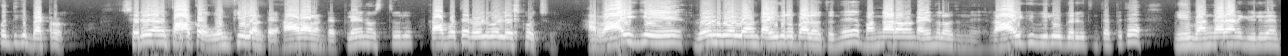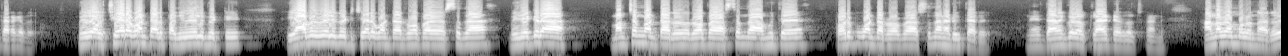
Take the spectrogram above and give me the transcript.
కొద్దిగా బెటర్ శరీరానికి తాకవు. వంకీలు ఉంటాయి హారాలు ఉంటాయి. ప్లేన్ వస్తువులు. కాకపోతే రోల్డ్ గోల్డ్ వేసుకోవచ్చు. ఆ రాయికి రోల్డ్ గోల్డ్ ఉంటే ఐదు రూపాయలు అవుతుంది. బంగారం ఉంటే ఐదు అవుతుంది. రాయికి విలువ పెరుగుతుంది తప్పితే మీ బంగారానికి విలువ ఏం పెరగదు. మీరు ఒక చీర కొంటారు పదివేలు పెట్టి యాభై వేలు పెట్టి చీర కొంటారు రూపాయి వస్తుందా? మీ దగ్గర మంచం కొంటారు రూపాయి వస్తుందా అమ్మితే పరుపు కొంటారు రూపాయి వస్తుందా అని అడుగుతారు. నేను దానికి కూడా క్లారిటీ ఇవ్వదలుచుకోండి అన్నదమ్ములు ఉన్నారు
